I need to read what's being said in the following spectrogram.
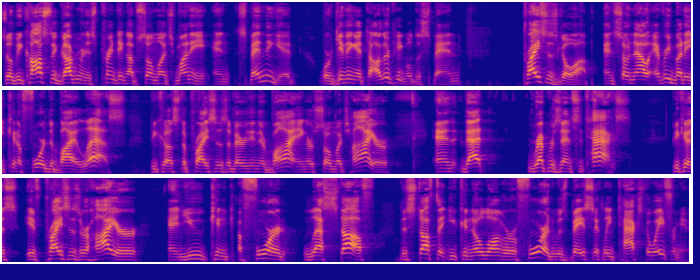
So because the government is printing up so much money and spending it or giving it to other people to spend, prices go up. And so now everybody can afford to buy less because the prices of everything they're buying are so much higher. And that represents a tax. Because if prices are higher and you can afford less stuff, the stuff that you can no longer afford was basically taxed away from you.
